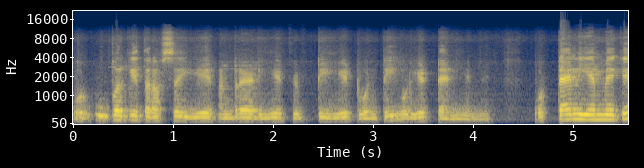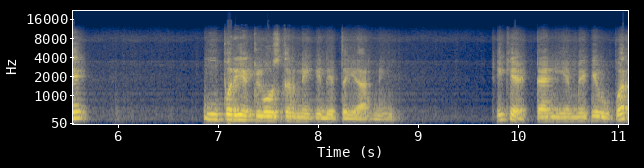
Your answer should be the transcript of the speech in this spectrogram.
और ऊपर की तरफ़ से ये हंड्रेड ये फिफ्टी ये ट्वेंटी और ये टेन ई e और टेन ई e के ऊपर ये क्लोज करने के लिए तैयार नहीं है। ठीक है? टेन ईएमए के ऊपर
